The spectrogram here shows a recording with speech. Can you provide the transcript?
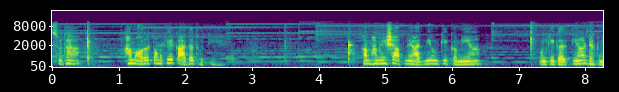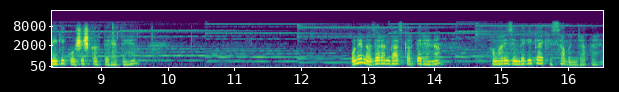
सुधा हम औरतों की एक आदत होती है। हम हमेशा अपने आदमियों की कमियाँ उनकी गलतियाँ ढकने की कोशिश करते रहते हैं। उन्हें नजरअंदाज करते रहना हमारी ज़िंदगी का एक हिस्सा बन जाता है।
